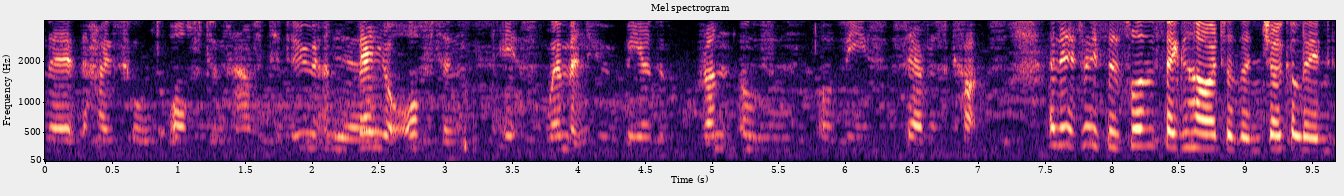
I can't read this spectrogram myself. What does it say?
the, the household often has to do, and Yeah. very often it's women who bear the brunt of, of these service cuts. And it's, if there's one thing harder than juggling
